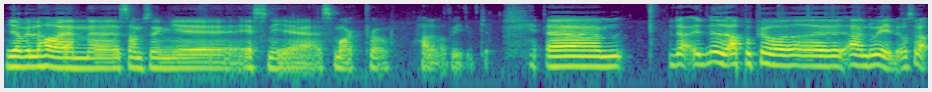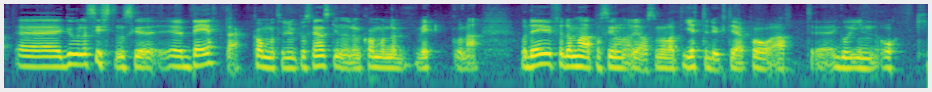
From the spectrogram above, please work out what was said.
Jag vill ha en eh, Samsung eh, S9 Smart Pro. Hade varit riktigt kul. Nu apropå eh, Android och sådär. Eh, Google Assistant eh, beta kommer tydligen på svenska nu de kommande veckorna. Och det är ju för de här personerna jag som har varit jätteduktiga på att eh, gå in och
